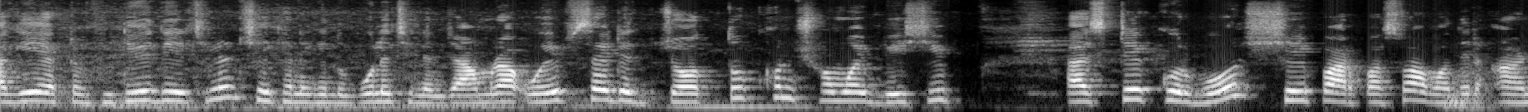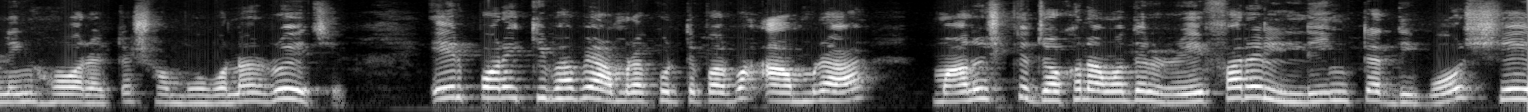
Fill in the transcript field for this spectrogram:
আগে একটা ভিডিও দিয়েছিলেন, সেখানে কিন্তু বলেছিলেন যে আমরা ওয়েবসাইটে যতক্ষণ সময় বেশি স্টে করব, সেই পারপাসও আমাদের আর্নিং হওয়ার একটা সম্ভাবনা রয়েছে। এরপরে কীভাবে আমরা করতে পারব? আমরা মানুষকে যখন আমাদের রেফারেল লিঙ্কটা দিব, সেই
